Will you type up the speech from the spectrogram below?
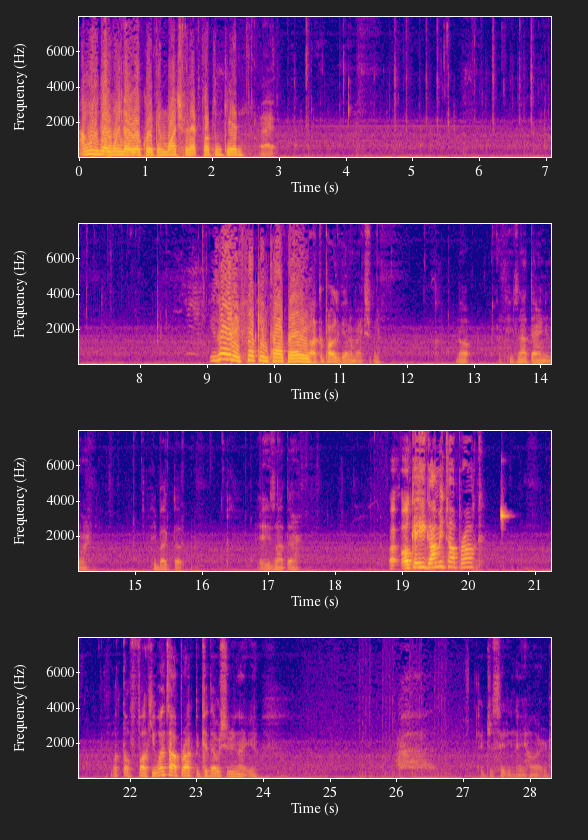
I'm gonna go window real quick and watch for that fucking kid. Alright. He's already fucking top Oh, A. I could probably get him actually. No, he's not there anymore. He backed up. Yeah, he's not there. Uh, okay, he got me top rock. What the fuck? He went top rock. The kid that was shooting at you. They're just hitting A hard.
